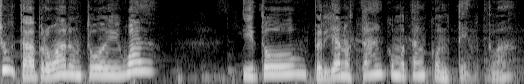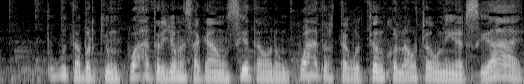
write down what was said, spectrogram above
chuta, aprobaron todo igual y todo, pero ya no estaban como tan contentos, ¿ah? Puta, porque un 4, yo me sacaba un 7, ahora un 4, esta cuestión con las otras universidades,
